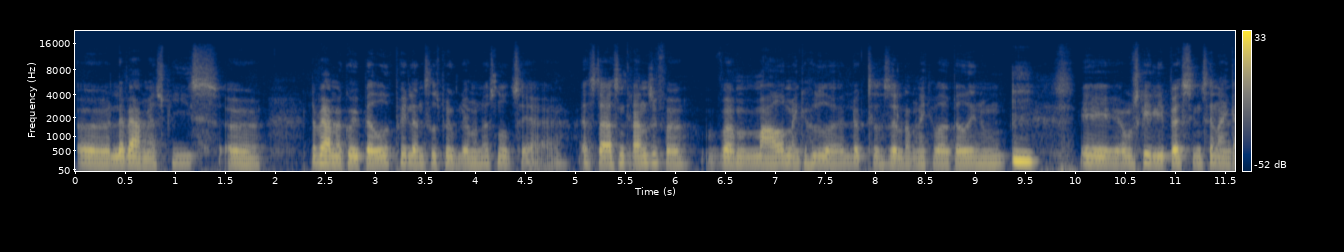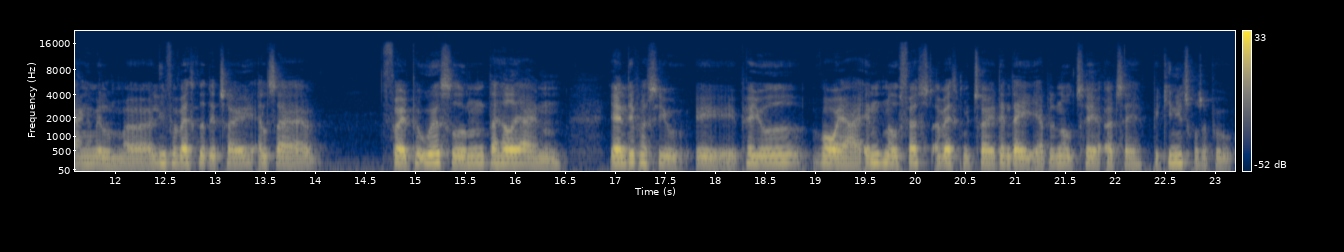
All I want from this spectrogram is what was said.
Og lade være med at spise. Og lade være med at gå i bad. På et eller andet tidspunkt bliver man også nødt til at... Altså, der er sådan en grænse for, hvor meget man kan holde ud og lugte til sig selv, når man ikke har været i bad endnu. Mm. Øh, og måske lige børste sine tænder en gang imellem, og lige få vasket det tøj. Altså, for et par uger siden, der havde jeg en, ja, en depressiv øh, periode, hvor jeg endte med først at vaske mit tøj den dag, jeg blev nødt til at tage bikinitrusser på.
